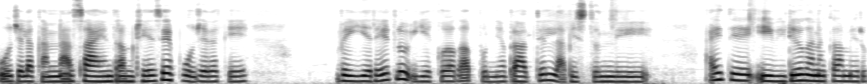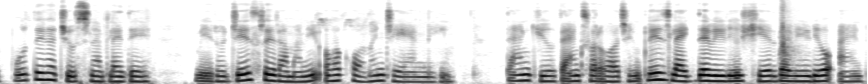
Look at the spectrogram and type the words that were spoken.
పూజల కన్నా సాయంత్రం చేసే పూజలకే వెయ్యి రేట్లు ఎక్కువగా పుణ్యప్రాప్తి లభిస్తుంది. అయితే ఈ వీడియో కనుక మీరు పూర్తిగా చూసినట్లయితే మీరు జై శ్రీరామ్ అని ఒక కామెంట్ చేయండి. Thank you. Thanks for watching. Please like the video, share the video and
